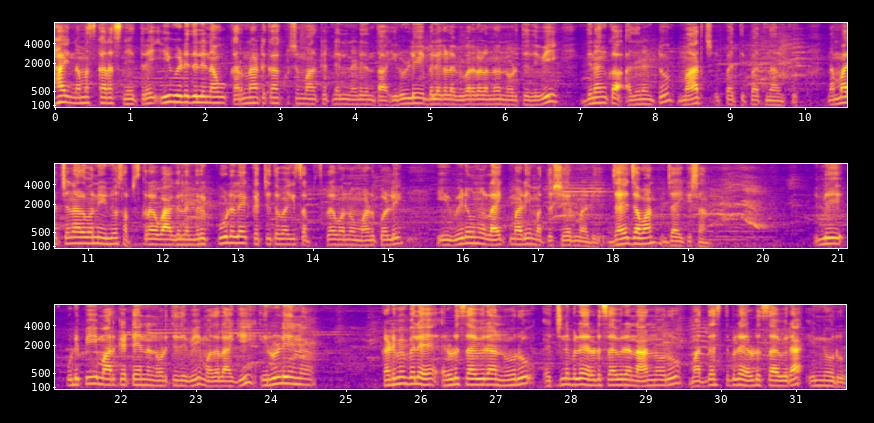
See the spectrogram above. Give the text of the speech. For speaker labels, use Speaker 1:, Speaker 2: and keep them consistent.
Speaker 1: Hi, ನಮಸ್ಕಾರ ಸ್ನೇಹಿತರೆ. ಈ ವಿಡಿಯೋದಲ್ಲಿ ನಾವು ಕರ್ನಾಟಕ ಕೃಷಿ ಮಾರ್ಕೆಟ್ನಲ್ಲಿ ನಡೆದಂಥ ಈರುಳ್ಳಿ ಬೆಲೆಗಳ ವಿವರಗಳನ್ನು ನೋಡ್ತಿದ್ದೀವಿ. ದಿನಾಂಕ ಹದಿನೆಂಟು, ಮಾರ್ಚ್ ಇಪ್ಪತ್ತಿಪ್ಪತ್ನಾಲ್ಕು ನಮ್ಮ ಚಾನಲ್ವನ್ನು ಇನ್ನೂ ಸಬ್ಸ್ಕ್ರೈಬ್ ಆಗಿಲ್ಲ ಅಂದರೆ ಕೂಡಲೇ ಖಚಿತವಾಗಿ ಸಬ್ಸ್ಕ್ರೈಬನ್ನು ಮಾಡಿಕೊಳ್ಳಿ. ಈ ವಿಡಿಯೋವನ್ನು ಲೈಕ್ ಮಾಡಿ ಮತ್ತು ಶೇರ್ ಮಾಡಿ. ಜೈ ಜವಾನ್, ಜೈ ಕಿಸಾನ್. ಇಲ್ಲಿ ಉಡುಪಿ ಮಾರ್ಕೆಟನ್ನು ನೋಡ್ತಿದ್ದೀವಿ. ಮೊದಲಾಗಿ ಈರುಳ್ಳಿಯನ್ನು ಕಡಿಮೆ ಬೆಲೆ ಎರಡು ಸಾವಿರ ನೂರು, ಹೆಚ್ಚಿನ ಬೆಲೆ ಎರಡು ಸಾವಿರ ನಾನ್ನೂರು, ಮಧ್ಯಸ್ಥ ಬೆಲೆ ಎರಡು ಸಾವಿರ ಇನ್ನೂರು.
